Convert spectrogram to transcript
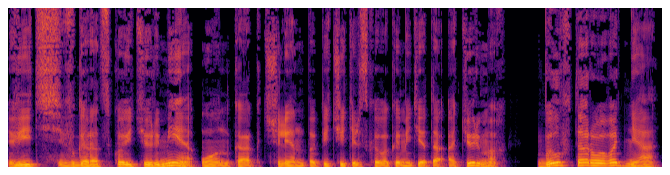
ведь в городской тюрьме он, как член попечительского комитета о тюрьмах, был второго дня.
